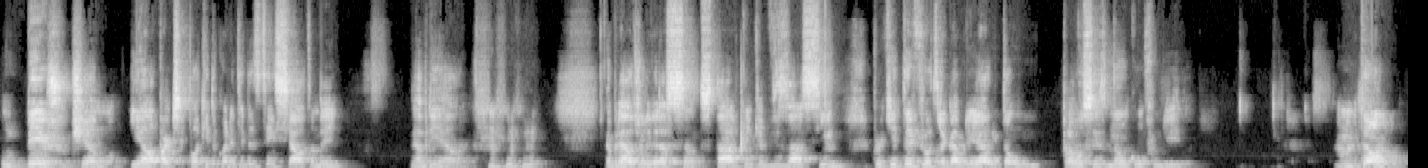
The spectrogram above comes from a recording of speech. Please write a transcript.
um beijo, te amo. E ela participou aqui do Quarentena Existencial também, Gabriela. Gabriela de Oliveira Santos, tá? Tem que avisar sim, porque teve outra Gabriela, então para vocês não confundirem. Então,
